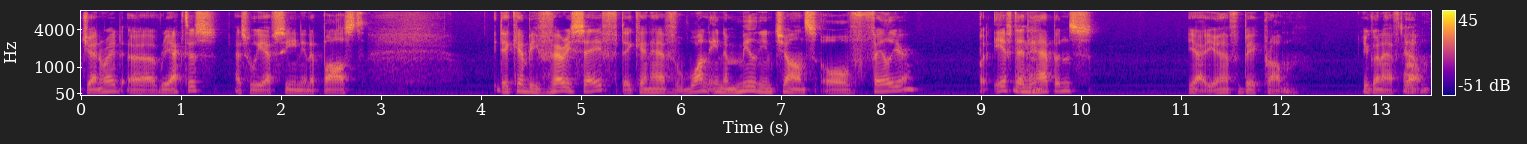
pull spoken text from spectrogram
generate uh, reactors, as we have seen in the past. They can be very safe. They can have one in a million chance of failure, but if that Mhm. happens, yeah, you have a big problem. You're gonna have a Yeah. problem,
